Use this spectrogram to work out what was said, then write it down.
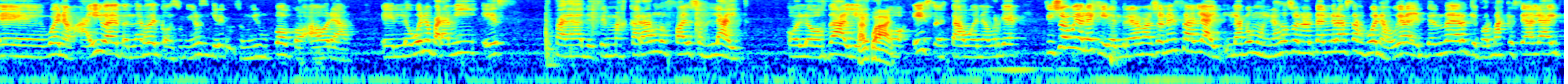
Eh, bueno, ahí va a depender del consumidor si quiere consumir un poco. Ahora, eh, lo bueno para mí es para desenmascarar los falsos light o los diet. O eso está bueno, porque si yo voy a elegir entre la mayonesa light y la común y las dos son altas en grasas, bueno, voy a entender que por más que sea light,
